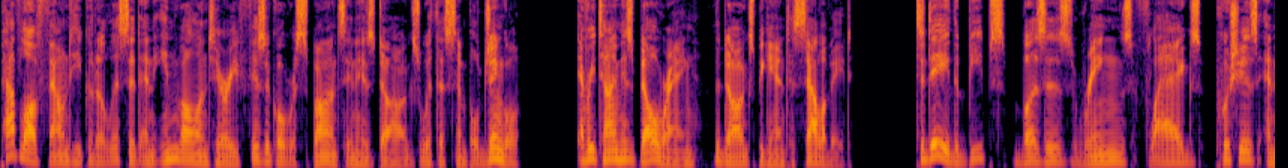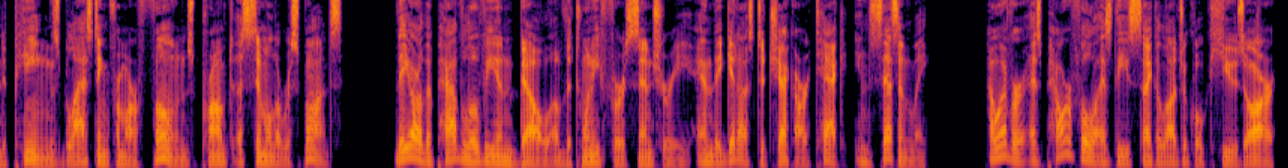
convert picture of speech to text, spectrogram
Pavlov found he could elicit an involuntary physical response in his dogs with a simple jingle. Every time his bell rang, the dogs began to salivate. Today, the beeps, buzzes, rings, flags, pushes, and pings blasting from our phones prompt a similar response. They are the Pavlovian bell of the 21st century, and they get us to check our tech incessantly. However, as powerful as these psychological cues are,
